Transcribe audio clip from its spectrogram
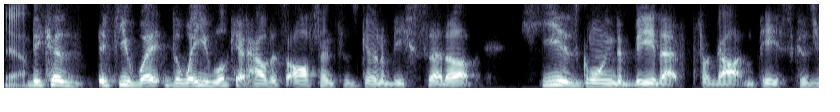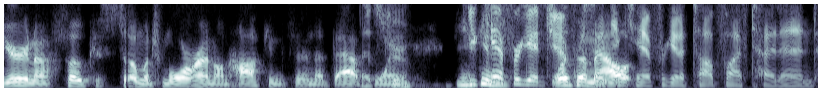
Yeah. Because if you wait the way you look at how this offense is going to be set up, he is going to be that forgotten piece because you're going to focus so much more on, on Hockenson at that That's point. true. you, can can't forget slip him Jefferson. You can't forget a top five tight end.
